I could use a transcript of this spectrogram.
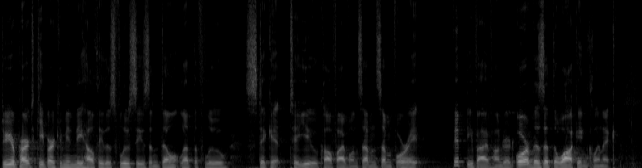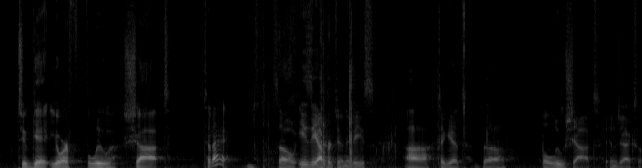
Do your part to keep our community healthy this flu season. Don't let the flu stick it to you. Call 517 748 5500 or visit the walk in clinic to get your flu shot today. So, easy opportunities uh, to get the blue shot in Jackson.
